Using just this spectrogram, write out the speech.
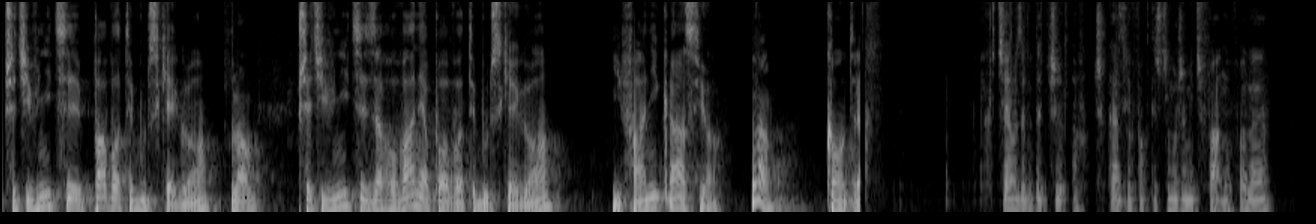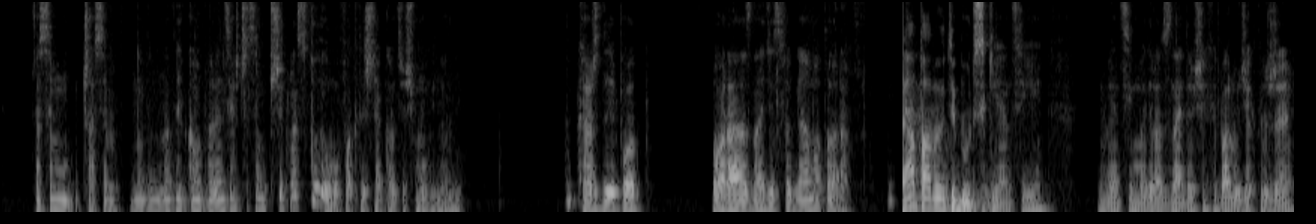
przeciwnicy Pawła Tyburskiego, No, przeciwnicy zachowania Pawła Tyburskiego i fani Casio. no. Kontra Chciałem zapytać, czy, czy Casio faktycznie może mieć fanów, ale czasem, czasem, no, na tych konferencjach czasem przyklaskują mu faktycznie, jak on coś mówi. No. Każdy po, pora znajdzie swego amatora. Paweł Tyburski. Więc i, więc i, moi drodzy, znajdą się chyba ludzie, którzy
